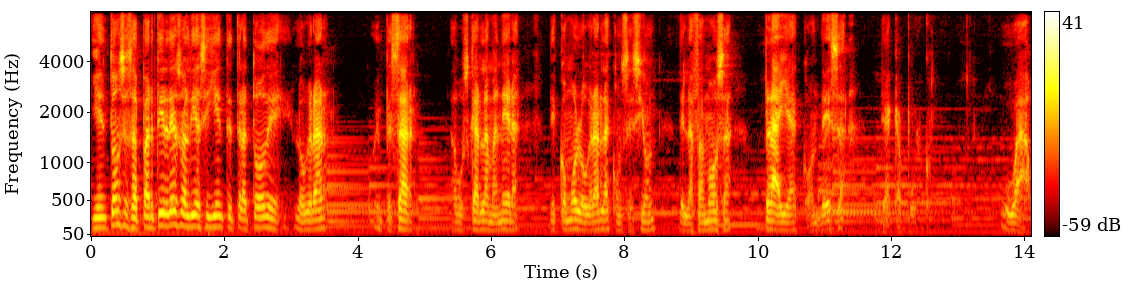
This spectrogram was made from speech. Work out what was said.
Y entonces a partir de eso al día siguiente trató de lograr o empezar a buscar la manera de cómo lograr la concesión de la famosa playa Condesa de Acapulco. ¡Wow!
